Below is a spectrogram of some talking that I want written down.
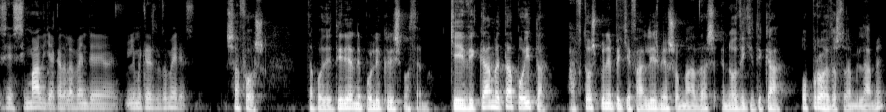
σε σημάδια, καταλαβαίνετε μικρές λεπτομέρειες. Σαφώς. Τα αποδητήρια είναι πολύ κρίσιμο θέμα. Και ειδικά μετά από ήττα. Αυτός που είναι επικεφαλής μιας ομάδας, ενώ διοικητικά, ο πρόεδρος τώρα μιλάμε,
